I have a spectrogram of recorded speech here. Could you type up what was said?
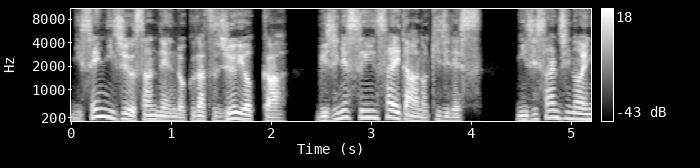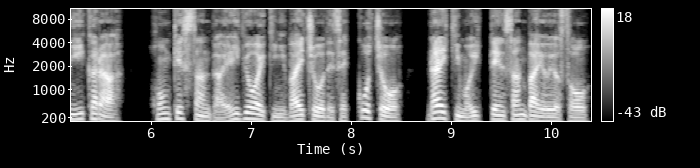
？2023年6月14日、ビジネスインサイダーの記事です。2時3時の N2 から、本決算が営業益2倍超で絶好調、来期も1.3倍を予想、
